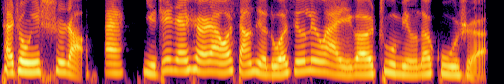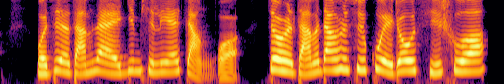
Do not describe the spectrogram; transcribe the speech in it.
才终于吃着。哎，你这件事让我想起罗京另外一个著名的故事，我记得咱们在音频里也讲过，就是咱们当时去贵州骑车。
